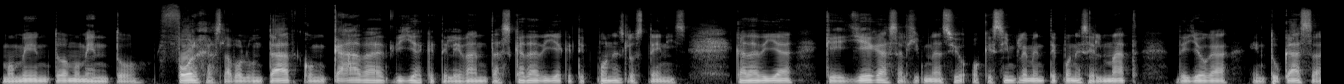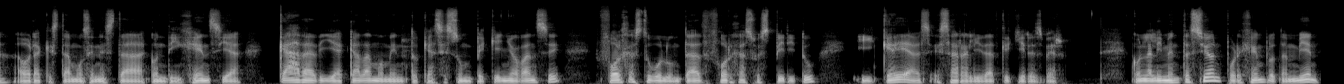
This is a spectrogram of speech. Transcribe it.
momento a momento, forjas la voluntad con cada día que te levantas, cada día que te pones los tenis, cada día que llegas al gimnasio o que simplemente pones el mat de yoga en tu casa, ahora que estamos en esta contingencia cada día, cada momento que haces un pequeño avance, forjas tu voluntad, forjas su espíritu y creas esa realidad que quieres ver. Con la alimentación, por ejemplo, también,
